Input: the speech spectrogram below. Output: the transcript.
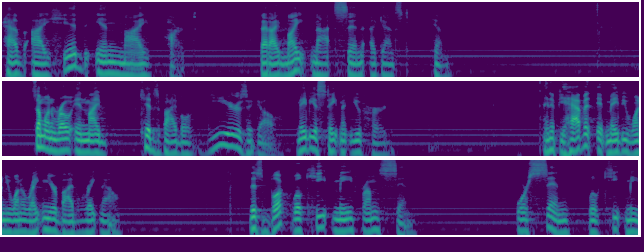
have I hid in my that I might not sin against him. Someone wrote in my kids' Bible years ago, maybe a statement you've heard. And if you haven't, it may be one you want to write in your Bible right now. This book will keep me from sin, or sin will keep me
